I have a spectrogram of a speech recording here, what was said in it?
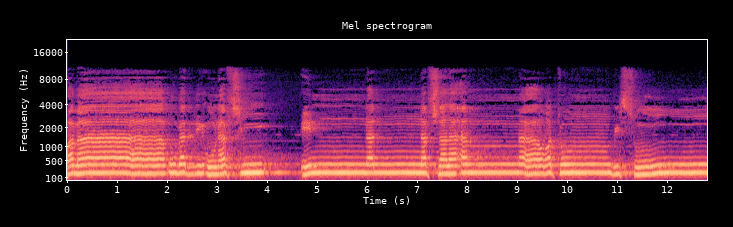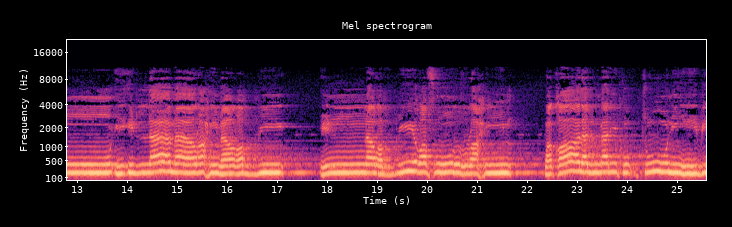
وما ابرئ نفسي ان النفس لاماره بالسوء الا ما رحم ربي ان ربي غفور رحيم وقال الملك ائتوني به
